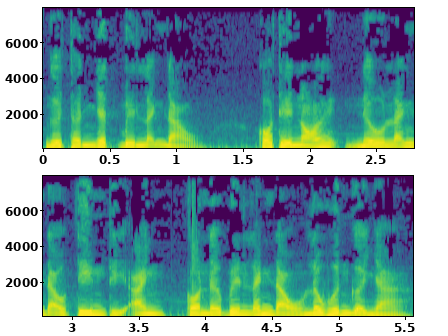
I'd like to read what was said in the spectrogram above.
người thân nhất bên lãnh đạo. Có thể nói nếu lãnh đạo tin thì anh còn ở bên lãnh đạo lâu hơn người nhà.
